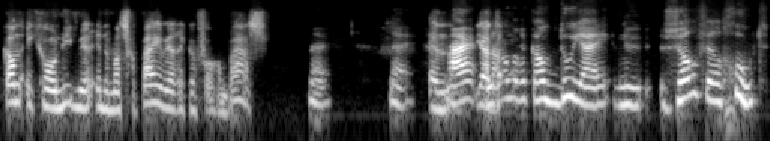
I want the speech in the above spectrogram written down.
kan ik gewoon niet meer in de maatschappij werken voor een baas. Nee. nee. En, maar ja, aan de andere kant doe jij nu zoveel goed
